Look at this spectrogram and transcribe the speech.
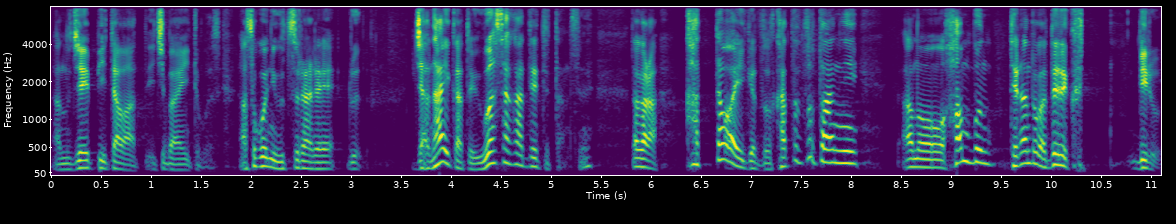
あの JP タワーって一番いいとこです。あそこに移られる。じゃないかという噂が出てたんですね。だから買ったはいいけど買った途端にあの半分テナントが出てくる。ビル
